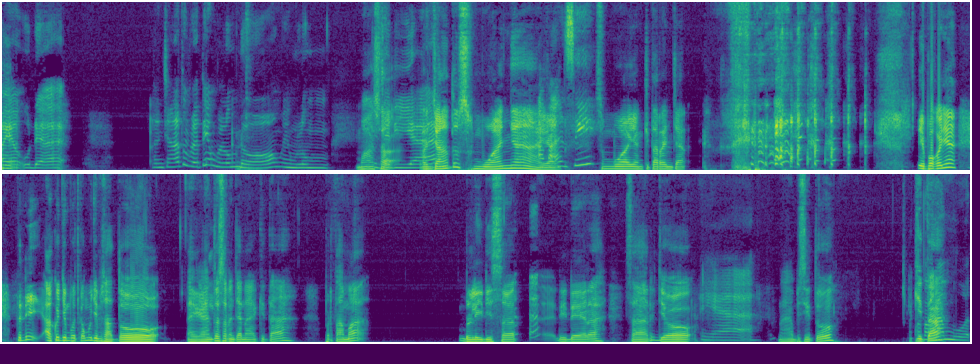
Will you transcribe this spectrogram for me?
Iya. yang udah rencana tuh berarti yang belum dong yang belum Masa kejadian rencana tuh semuanya yang apaan sih semua yang kita rencana Ya pokoknya tadi aku jemput kamu jam satu, ya kan? Terus rencana kita pertama beli dessert di daerah Sarjo. ya Nah habis itu potong kita rambut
